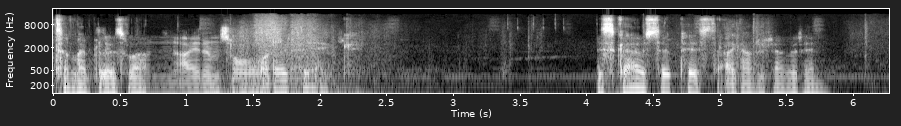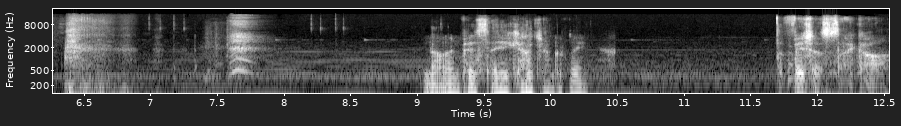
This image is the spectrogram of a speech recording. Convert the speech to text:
Took my blue as well. One item sold. What a dick. This guy was so pissed that I counter jungled him. now I'm pissed that he counter jungled me. The vicious cycle.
